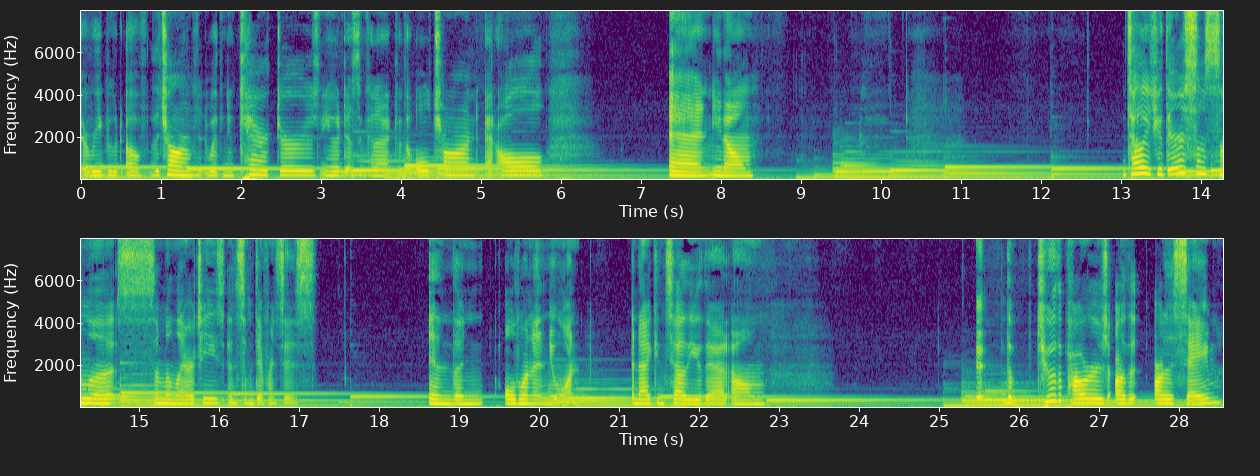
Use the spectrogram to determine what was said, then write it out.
a reboot of the Charms with new characters. You know, it doesn't connect with the old Charmed at all. And, you know, tell you the truth, there are some similar similarities and some differences in the old one and new one. And I can tell you that um it, the two of the powers are the are the same.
